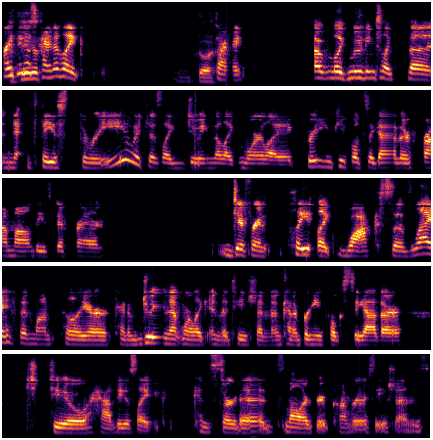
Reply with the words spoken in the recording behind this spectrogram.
I think it's kind of like. Go ahead. Sorry uh, like moving to like the phase three, which is like doing the like more like bringing people together from all these different different plate like walks of life in Montpelier, kind of doing that more like invitation and kind of bringing folks together to have these like concerted smaller group conversations.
